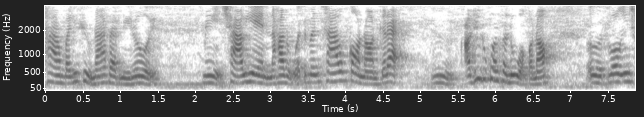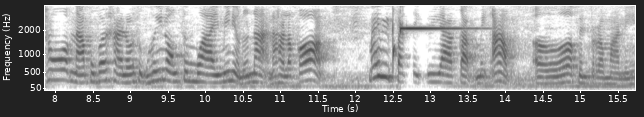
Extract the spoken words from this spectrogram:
ทาลงไปที่ผิวหน้าแบบนี้เลยนี่เช้าเย็นนะคะ หรือว่าจะเป็นเช้าก่อนนอนก็ได้ อืมเอาที่ทุกคนสะดวกก่อะเนาะ เออตัวเองชอบนะเพราะว่าใช้แล้วรู้สึกเฮ้ยน้องซึมไวไม่เหนียวเนื้อหนานะคะ แล้วก็ไม่มีปฏิกิริยากับเมคอัพเออ เป็นประมาณนี้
